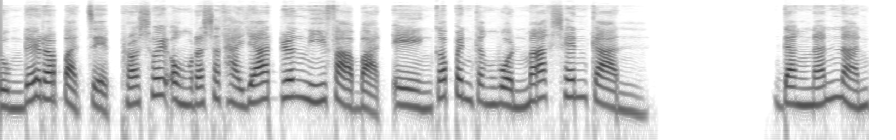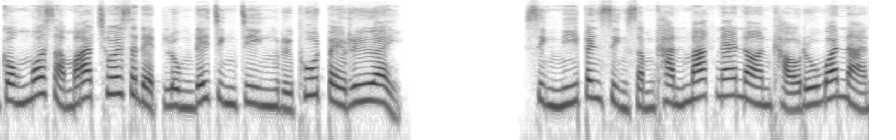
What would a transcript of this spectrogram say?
ลุงได้รับบาดเจ็บเพราะช่วยองค์รัชทายาทเรื่องนี้ฝ่าบาทเองก็เป็นกังวลมากเช่นกัน ดังนั้นนานกงมั่วสามารถช่วยเสด็จลุงได้จริง ๆ หรือพูดไปเรื่อย สิ่งนี้เป็นสิ่งสำคัญมากแน่นอนเขารู้ว่านาน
